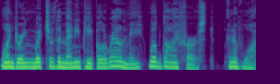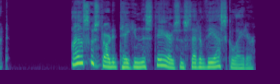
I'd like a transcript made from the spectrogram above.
wondering which of the many people around me will die first, and of what. I also started taking the stairs instead of the escalator,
